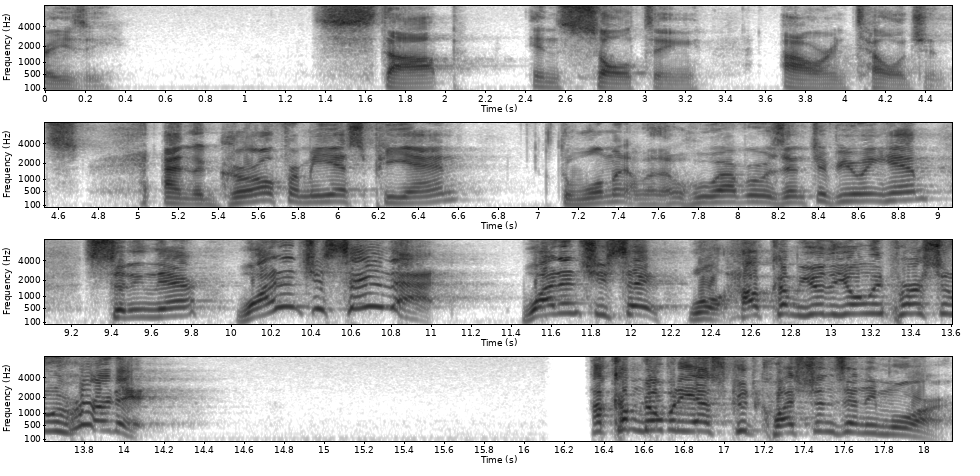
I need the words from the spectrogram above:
crazy. Stop insulting our intelligence. And the girl from ESPN, the woman, whoever was interviewing him, sitting there, why didn't you say that? Why didn't you say, well, how come you're the only person who heard it? How come nobody asks good questions anymore?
